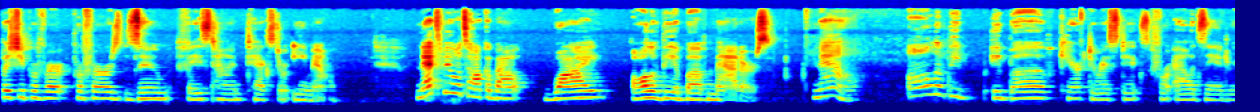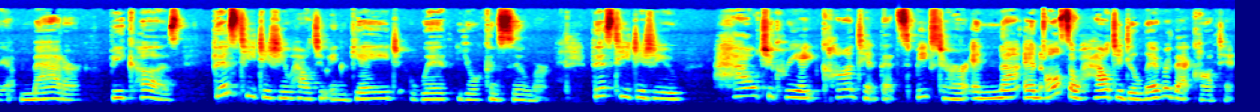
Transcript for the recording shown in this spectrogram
but she prefer, prefers Zoom, FaceTime, text, or email. Next, we will talk about why all of the above matters. Now, all of the above characteristics for Alexandria matter because this teaches you how to engage with your consumer. This teaches you how to create content that speaks to her and not and also how to deliver that content.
